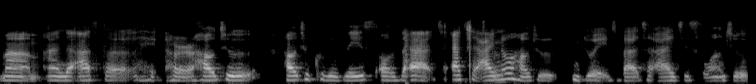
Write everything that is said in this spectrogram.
mom and ask uh, her how to how to cook this or that. Actually, I know how to do it, but I just want to,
